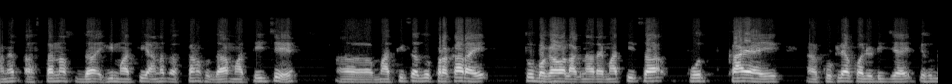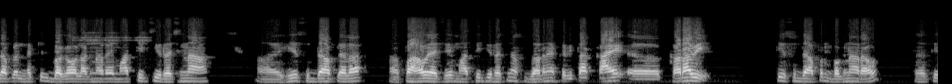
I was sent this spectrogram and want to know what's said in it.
आणत असताना सुद्धा ही माती आणत असताना सुद्धा मातीचे मातीचा जो प्रकार आहे तो बघावा लागणार आहे. मातीचा पोत काय आहे कुठल्या क्वालिटीचे आहे ते सुद्धा आपल्याला नक्कीच बघावं लागणार आहे. मातीची रचना हे सुद्धा आपल्याला पाहावयाचे. मातीची रचना सुधारण्याकरिता काय करावे ते सुद्धा आपण बघणार आहोत. तर ते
